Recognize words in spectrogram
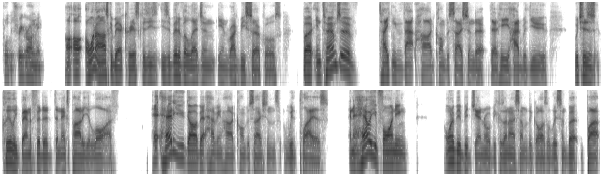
pull the trigger on me. I, I want to ask about Chris because he's he's a bit of a legend in rugby circles. But in terms of taking that hard conversation that that he had with you, which has clearly benefited the next part of your life, how, how do you go about having hard conversations with players? And how are you finding? I want to be a bit general because I know some of the guys will listen, but but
